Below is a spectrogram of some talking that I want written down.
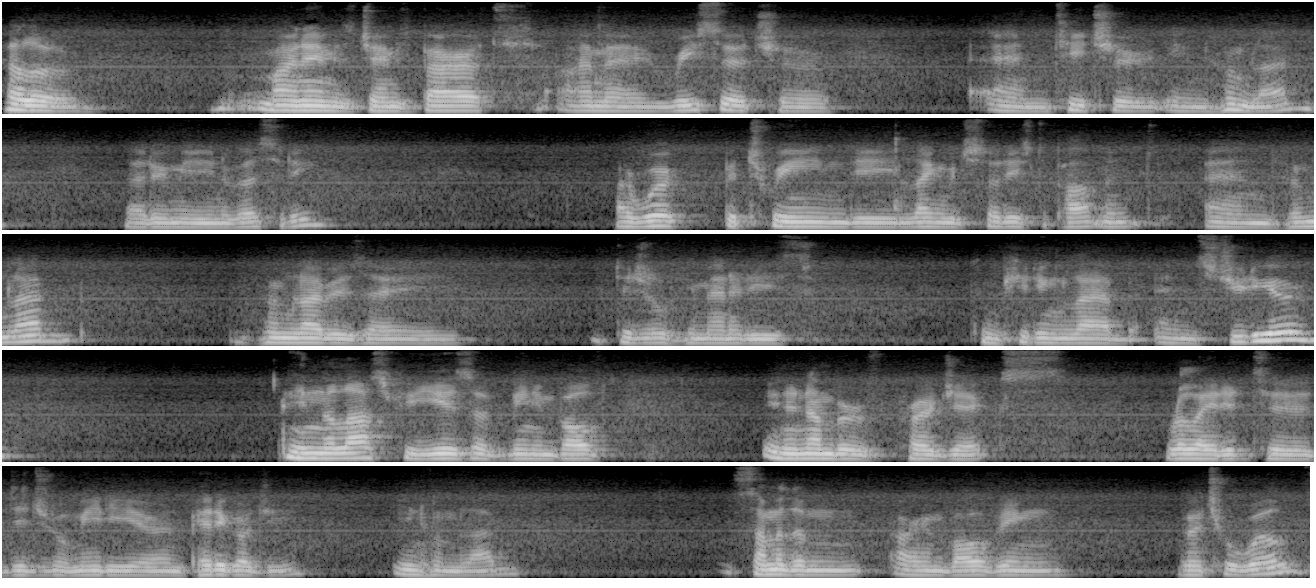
Hello, my name is James Barrett. I'm a researcher and teacher in HumLab at Umeå University. I work between the Language Studies Department and HumLab. HumLab is a digital humanities computing lab and studio. In the last few years, I've been involved in a number of projects related to digital media and pedagogy in HumLab. Some of them are involving virtual worlds.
